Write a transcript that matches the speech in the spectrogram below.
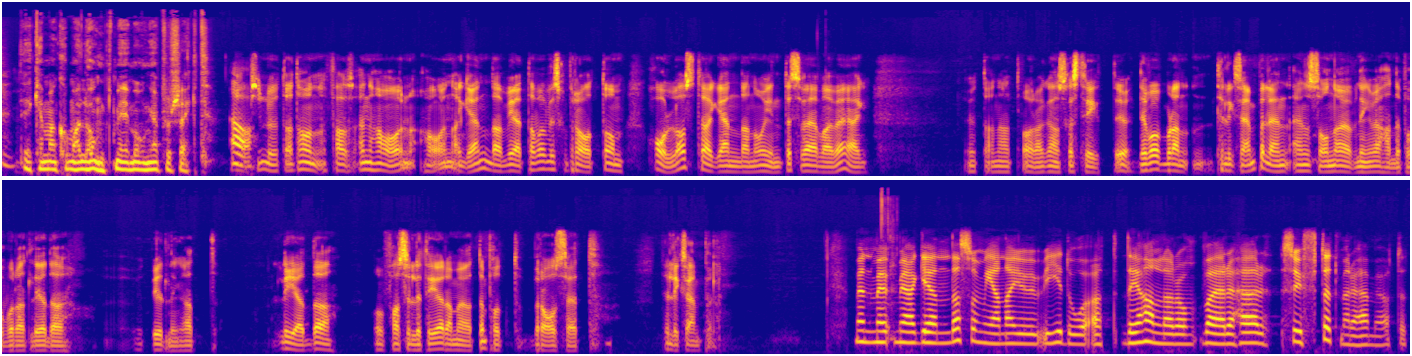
mm. det kan man komma långt med i många projekt. Ja. Absolut, att ha en, ha, en, ha en agenda, veta vad vi ska prata om, hålla oss till agendan och inte sväva iväg. Utan att vara ganska strikt. Det, var bland, till exempel en, en sån övning vi hade på vårt ledarutbildning, att leda och facilitera möten på ett bra sätt, till exempel. Men med, med, agenda så menar ju vi då att det handlar om vad är det här syftet med det här mötet?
